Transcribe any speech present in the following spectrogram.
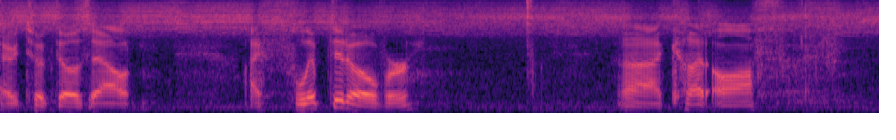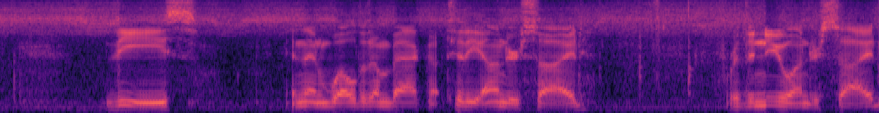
I took those out. I flipped it over, uh, cut off these, and then welded them back to the underside, or the new underside.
